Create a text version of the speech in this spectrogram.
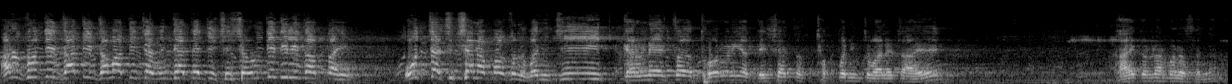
अनुसूचित जाती जमातीच्या विद्यार्थ्यांची शिष्यवृत्ती दिली जात नाही. उच्च शिक्षणापासून वंचित करण्याचं धोरण या देशाचं छप्पन इंच वाल्याचं आहे. काय करणार मला सांगा ना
